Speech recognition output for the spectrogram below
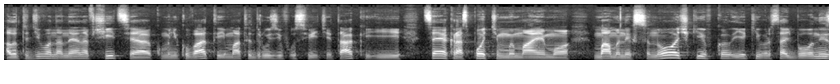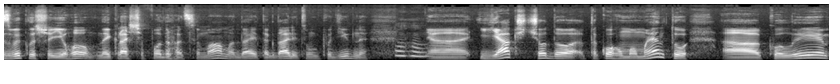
Але тоді вона не навчиться комунікувати і мати друзів у світі. Так? І це якраз потім ми маємо маминих синочків, які виростають, бо вони звикли, що його найкраща подруга це мама, да, і так далі, тому подібне. Е, як щодо такого моменту, е, коли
